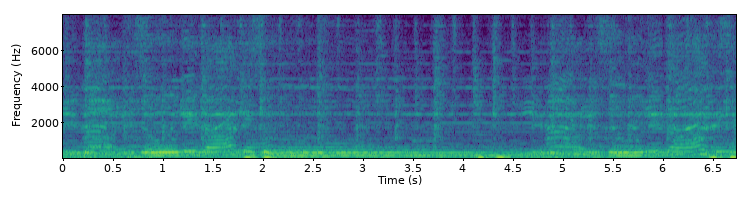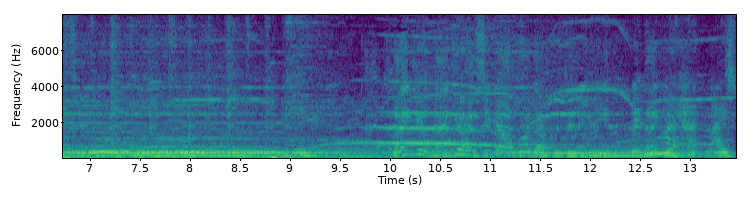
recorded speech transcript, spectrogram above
ನಿಧಾನಿಸು ನಿಧಾನಿಸು ನಿಧಾನಿಸು ನಿಧಾನಿಸು Thank you, thank you, Harshika, for the opportunity. Thank you.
